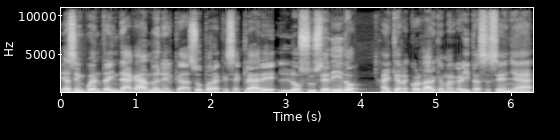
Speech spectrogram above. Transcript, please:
ya se encuentra indagando en el caso para que se aclare lo sucedido. Hay que recordar que Margarita Ceseña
